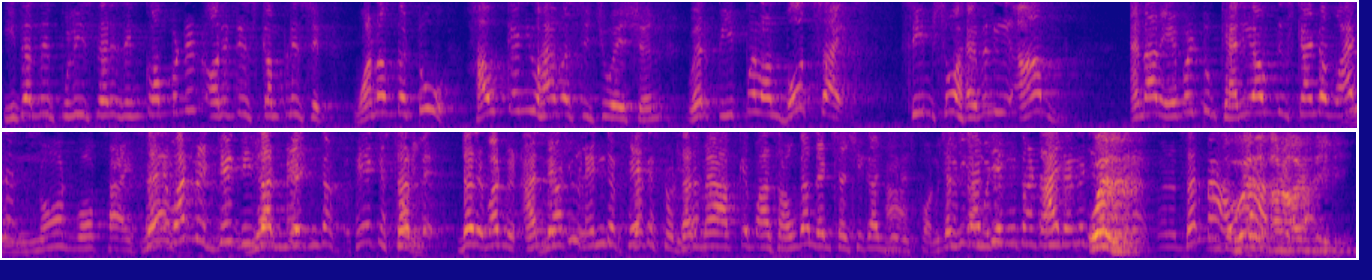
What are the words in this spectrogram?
either the police there is incompetent or it is complicit. One of the two. How can you have a situation where people on both sides seem so heavily armed and are able to carry out this kind of violence? Not both sides. Then sir. one minute, these, these You are, making the fake Sir, story. le- then one minute, I'll You let are you. playing the fake sir, story, Sir, sir. मैं आपके पास आऊंगा. Let Shashikant ji respond. मुझे लगता है Shashikant मुझे ji, भी उतना I- टाइम देंगे Well- जितना- Sir, मैं आऊंगा Well, आपके पास. Rajdi,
